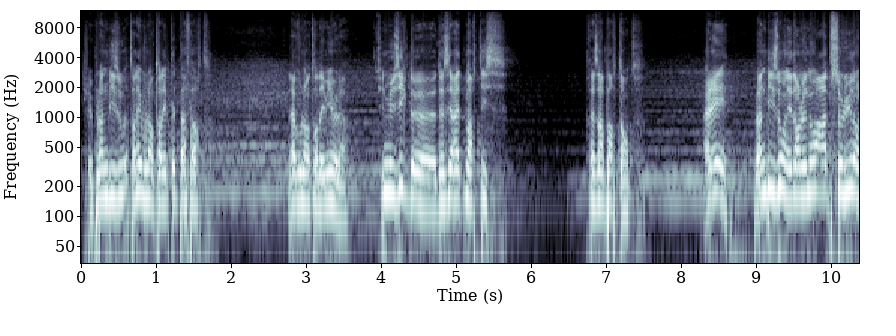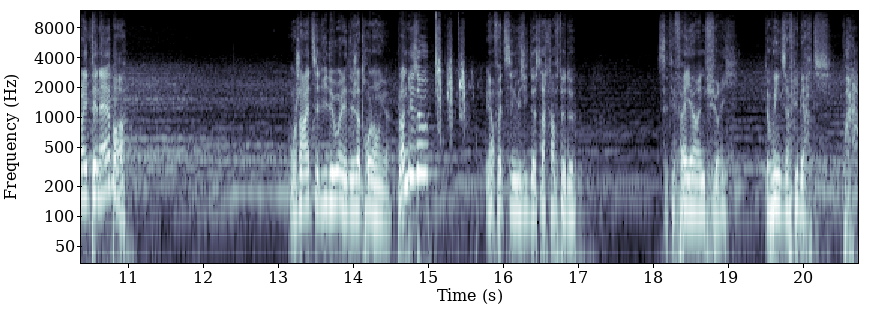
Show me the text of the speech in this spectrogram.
je fais plein de bisous. Attendez, vous l'entendez peut-être pas forte. Là, vous l'entendez mieux, là. C'est une musique de, de Zeret Mortis. Très importante. Allez, plein de bisous, on est dans le noir absolu, dans les ténèbres. Bon, j'arrête cette vidéo, elle est déjà trop longue. Plein de bisous Et en fait, c'est une musique de StarCraft 2. C'était Fire and Fury, The Wings of Liberty. Voilà.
